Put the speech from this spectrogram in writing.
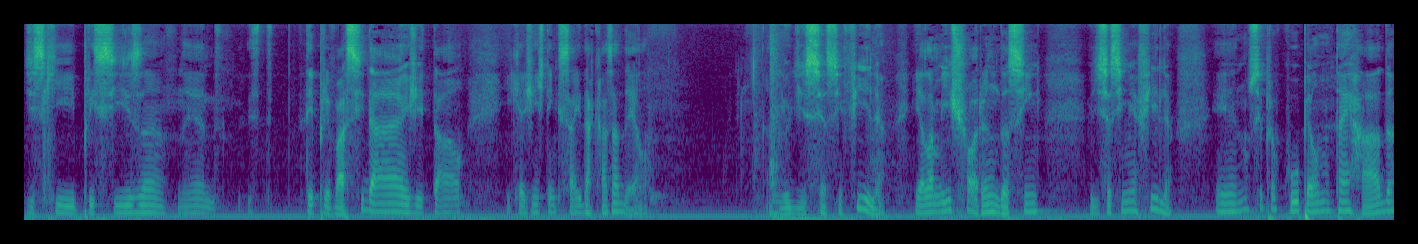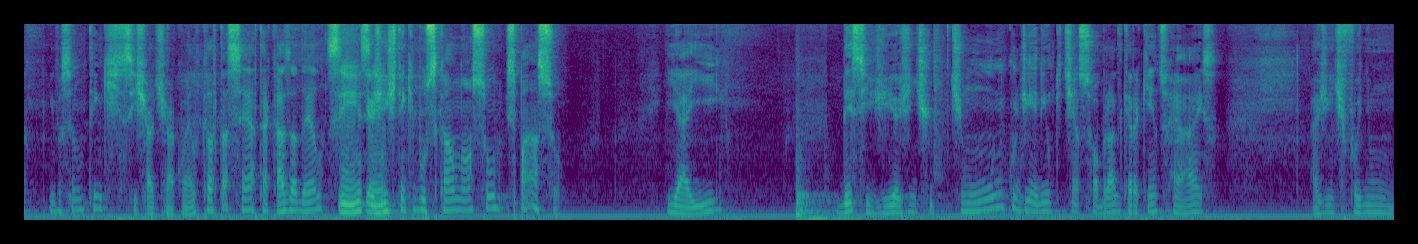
disse que precisa né, ter privacidade e tal. E que a gente tem que sair da casa dela. Aí eu disse assim, filha. E ela meio chorando assim. Eu disse assim, minha filha, eh, não se preocupe, ela não tá errada. E você não tem que se chatear com ela, porque ela tá certa, é a casa dela. Sim, E sim. a gente tem que buscar o nosso espaço. E aí, desse dia, a gente tinha um único dinheirinho que tinha sobrado, que era 500 reais. A gente foi num,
